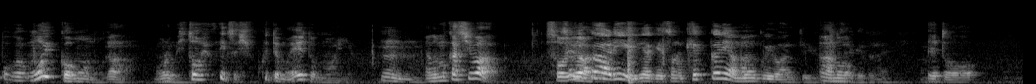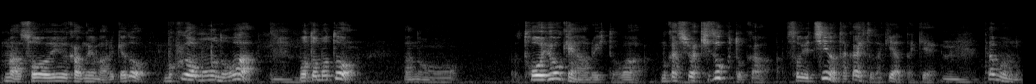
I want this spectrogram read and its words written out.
僕もう一個思うのがうん。俺投票率低くてもええと思うんよ。うんあの昔はそそういうの代わりやけその結果には文句言わんっていう感じだけどね。えっ、とまあそういう考えもあるけど僕が思うのはもともとあの投票権ある人は昔は貴族とかそういう地位の高い人だけやったけ？うん。うん多分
